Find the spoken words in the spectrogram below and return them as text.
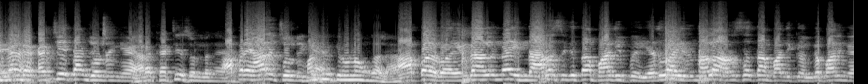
எங்க- கட்சியை தான் சொல்றீங்க. யார கட்சியை சொல்லுங்க. அப்புறம் யாரை சொல்றீங்க? மண் வைக்கணும்னா உங்களா அப்ப எங்க ஆளுன்னா இந்த அரசுக்கு தான் பாதிப்பு. எதுவா இருந்தாலும் அரசை தான் பாதிக்கும். இங்க பாருங்க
